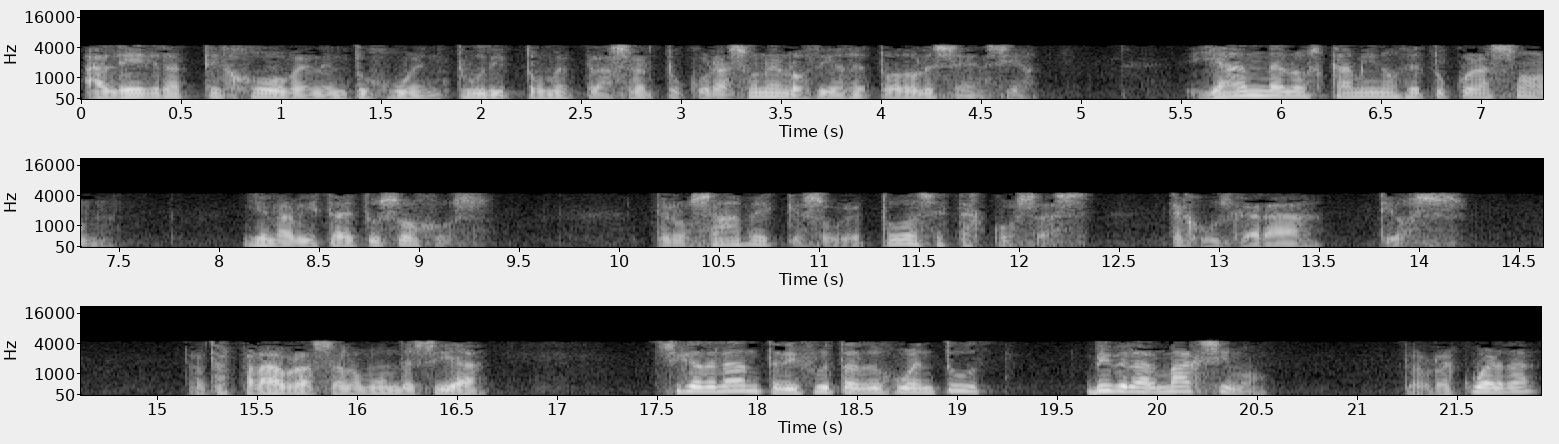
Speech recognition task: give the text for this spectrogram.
Alégrate, joven, en tu juventud y tome placer tu corazón en los días de tu adolescencia, y anda en los caminos de tu corazón y en la vista de tus ojos. Pero sabe que sobre todas estas cosas te juzgará Dios. En otras palabras, Salomón decía, sigue adelante, disfruta de tu juventud, vívela al máximo, pero recuerda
